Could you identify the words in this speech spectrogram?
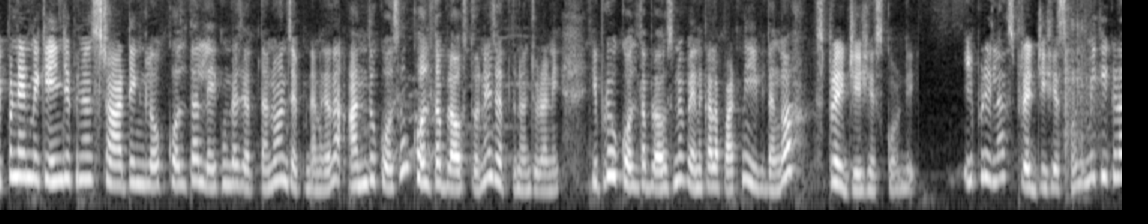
ఇప్పుడు నేను మీకు ఏం చెప్పినాను స్టార్టింగ్లో కొలత లేకుండా చెప్తాను అని చెప్పినాను కదా అందుకోసం కొలత బ్లౌజ్తోనే చెప్తున్నాను చూడండి. ఇప్పుడు కొలత బ్లౌజ్ను వెనకాల పాటని ఈ విధంగా స్ప్రెడ్ చేసేసుకోండి. ఇప్పుడు ఇలా స్ప్రెడ్ చేసేసుకోండి. మీకు ఇక్కడ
